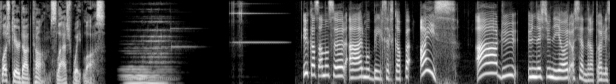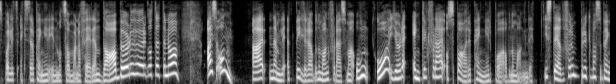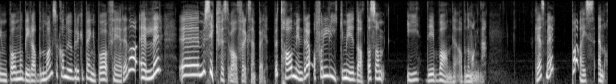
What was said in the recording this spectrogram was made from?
plushcare.com slash weightloss. Ukas annonsør er mobilselskapet Ice. Er du under 29 år og kjenner at du har lyst på litt ekstra penger inn mot sommeren og ferien, da bør du høre godt etter nå. Ice Ung er nemlig et billigere abonnement for deg som er ung, og gjør det enkelt for deg å spare penger på abonnementet ditt. I stedet for å bruke masse penger på mobilabonnement, så kan du jo bruke penger på ferie, da, eller eh, musikkfestival eksempel. Betal mindre og få like mye data som i de vanlige abonnementene. Les mer på ice.no.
